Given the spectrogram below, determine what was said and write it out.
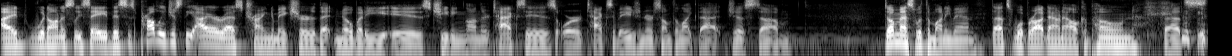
I would honestly say this is probably just the IRS trying to make sure that nobody is cheating on their taxes or tax evasion or something like that. Just um, don't mess with the money, man. That's what brought down Al Capone. That's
